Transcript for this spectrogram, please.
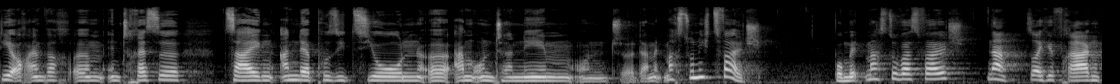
die auch einfach ähm, Interesse zeigen an der Position, äh, am Unternehmen und äh, damit machst du nichts falsch. Womit machst du was falsch? Na, solche Fragen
